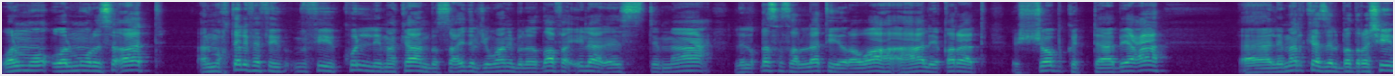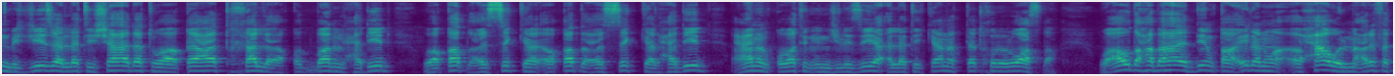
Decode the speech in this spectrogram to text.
والمورسات المختلفة في في كل مكان بالصعيد الجواني بالإضافة إلى الاستماع للقصص التي رواها أهالي قرية الشبك التابعة آه، لمركز البدرشين بالجيزة التي شهدت واقعة خلع قضبان الحديد وقطع السكة وقطع السكة الحديد عن القوات الإنجليزية التي كانت تدخل الواسطة. وأوضح بهاء الدين قائلا وأحاول معرفة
